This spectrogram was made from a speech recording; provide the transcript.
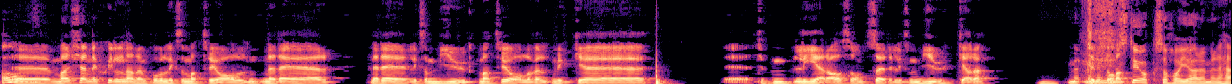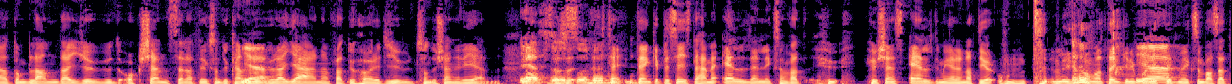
ja. Eh, man känner skillnaden på liksom material när det är, när det är liksom mjukt material och väldigt mycket eh, typ lera och sånt så är det liksom mjukare. Men, men Typ det som måste ju också ha att göra med det här att de blandar ljud och känsel. Att liksom, du kan Yeah. lura hjärnan för att du hör ett ljud som du känner igen. Yes. Alltså, jag tän- tänker precis det här med elden, liksom, för att hur, hur känns eld mer än att det gör ont? liksom, om man tänker på Yeah. riktigt, liksom, bara så att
